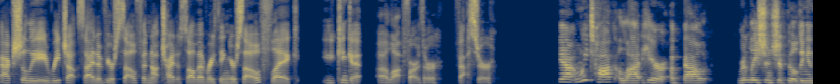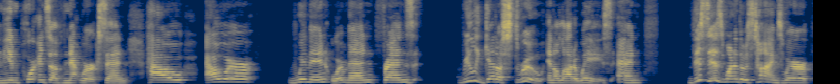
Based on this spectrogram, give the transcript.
actually reach outside of yourself and not try to solve everything yourself, like you can get a lot farther faster. Yeah. And we talk a lot here about relationship building and the importance of networks and how our women or men, friends, really get us through in a lot of ways. And this is one of those times where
